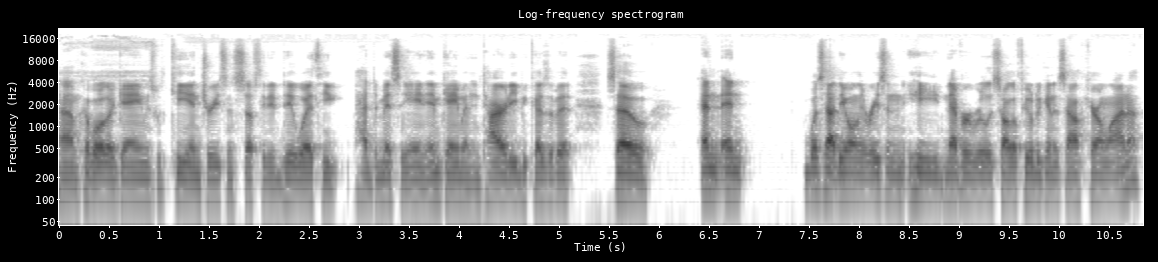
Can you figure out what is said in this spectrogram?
Um, a couple other games with key injuries and stuff that he had to deal with. He had to miss the A and M game in entirety because of it. So, and and was that the only reason he never really saw the field again at South Carolina?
